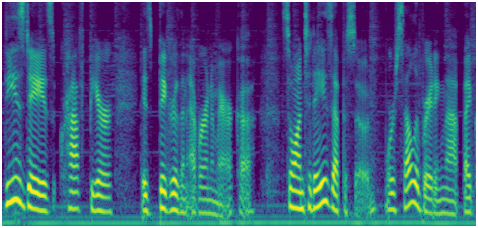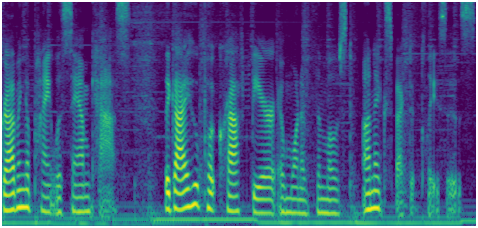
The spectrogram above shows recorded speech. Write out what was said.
These days, craft beer is bigger than ever in America. So, on today's episode, we're celebrating that by grabbing a pint with Sam Kass, the guy who put craft beer in one of the most unexpected places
